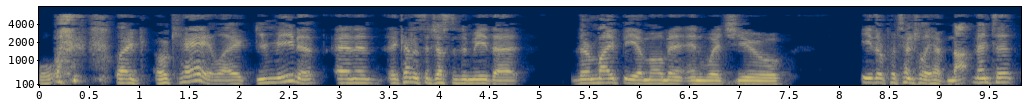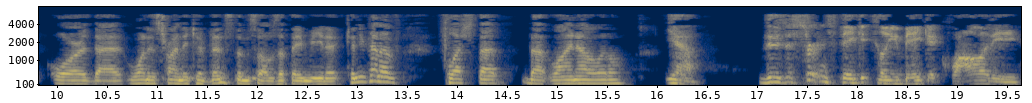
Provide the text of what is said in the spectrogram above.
like, okay, like you mean it. And it, it kind of suggested to me that there might be a moment in which you either potentially have not meant it or that one is trying to convince themselves that they mean it. Can you kind of flesh that, that line out a little? Yeah. There's a certain stake it till you make it quality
